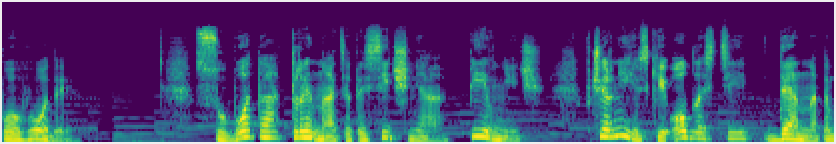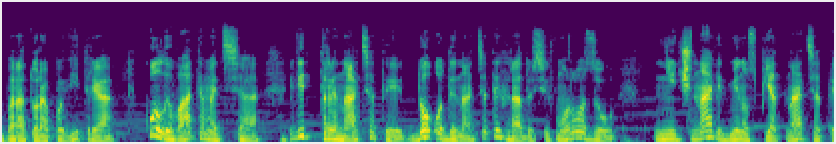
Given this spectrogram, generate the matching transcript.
погоди. Субота, 13 січня, північ. В Чернігівській області денна температура повітря коливатиметься від 13 до 11 градусів морозу, нічна від мінус 15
